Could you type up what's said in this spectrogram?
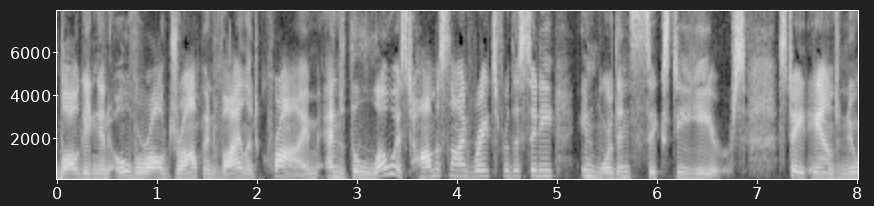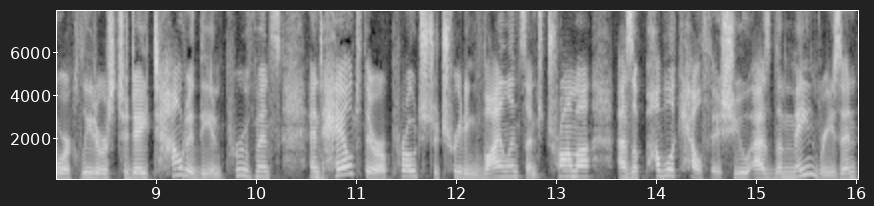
logging an overall drop in violent crime and the lowest homicide rates for the city in more than 60 years. State and Newark leaders today touted the improvements and hailed their approach to treating violence and trauma as a public health issue as the main reason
